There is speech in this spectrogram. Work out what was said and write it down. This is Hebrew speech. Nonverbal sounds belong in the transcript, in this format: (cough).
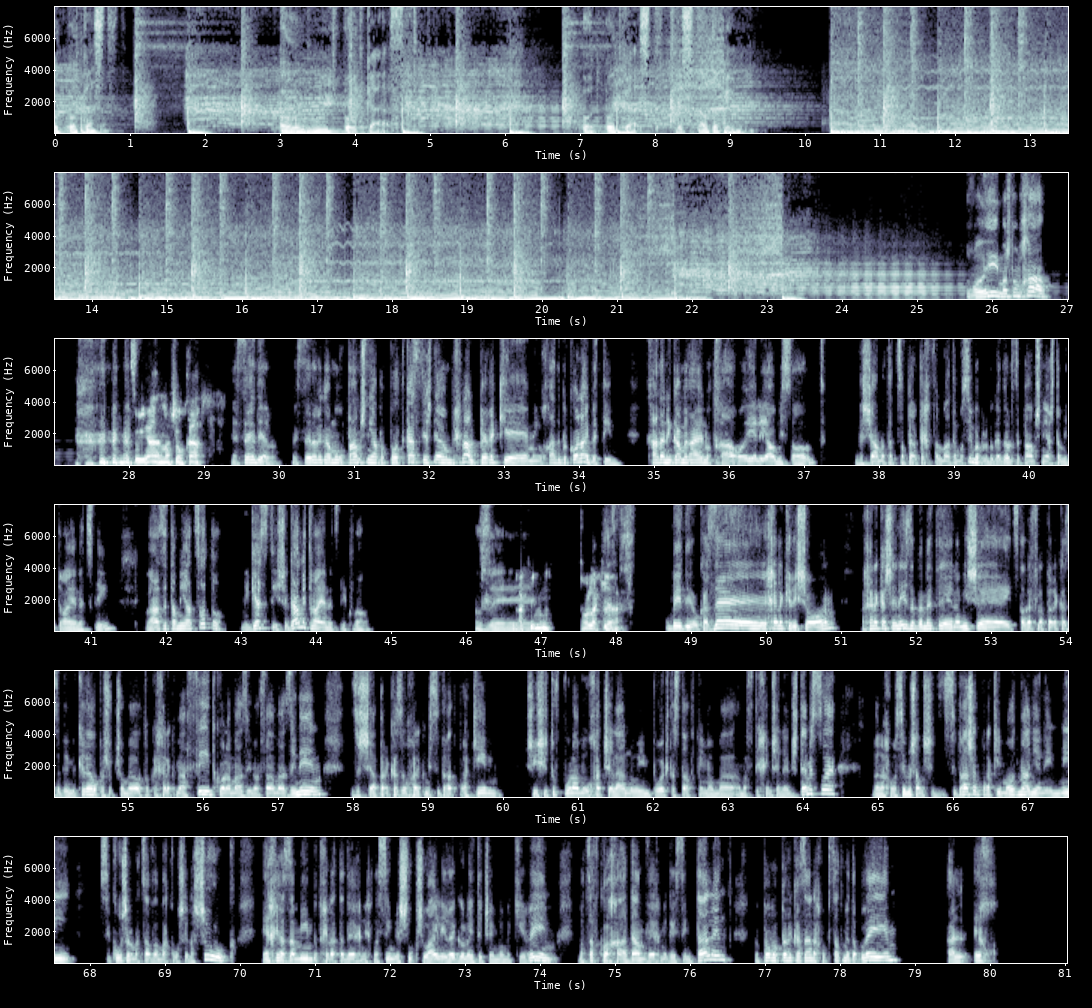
עוד פודקאסט? עוד פודקאסט. עוד פודקאסט לסטארט-אפים. רועי, מה שלומך? מצוין, מה שלומך? בסדר, בסדר גמור. פעם שנייה בפודקאסט, יש לי היום בכלל פרק אה, מיוחד בכל ההיבטים. אחד, אני גם מראיין אותך, רועי אליהו מסולט, ושם אתה תספר תכף על מה אתם עושים, אבל בגדול זה פעם שנייה שאתה מתראיין אצלי, ואז את עמיעד סוטו, מגסטי, שגם מתראיין אצלי כבר. אז... אה, או לקיאס. בדיוק, אז זה חלק ראשון. החלק השני זה באמת אה, למי שהצטרף לפרק הזה במקרה, או פשוט שומע אותו כחלק מהפיד, כל המאזינות והמאזינים, זה שהפרק הזה הוא חלק מסדרת פרקים שהיא שיתוף פעולה מיוחד שלנו עם פרויקט הסטארט-אפים המבטיחים של N12, ואנחנו עשינו שם סדרה של פרקים מאוד מעניינים, מסיקור של מצב המקרו של השוק, איך יזמים בתחילת הדרך נכנסים לשוק שהוא highly regulated שהם לא מכירים, מצב כוח האדם ואיך מגייסים טאלנט, ופה בפרק הזה אנחנו קצת מדברים על איך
